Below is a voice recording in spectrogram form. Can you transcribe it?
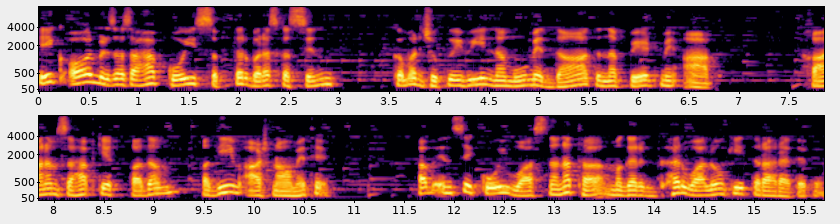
एक और मिर्ज़ा साहब कोई सत्तर बरस का सिन कमर झुकी हुई, न मुँह में दांत, न पेट में आंत खानम साहब के कदम कदीम आशनाओं में थे। अब इनसे कोई वास्ता न था, मगर घर वालों की तरह रहते थे।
